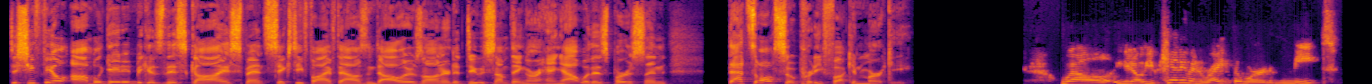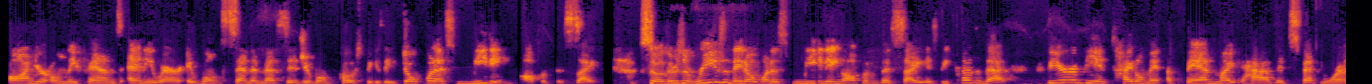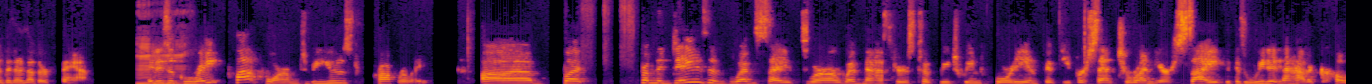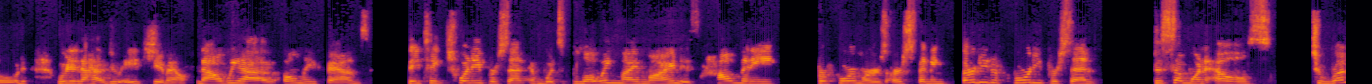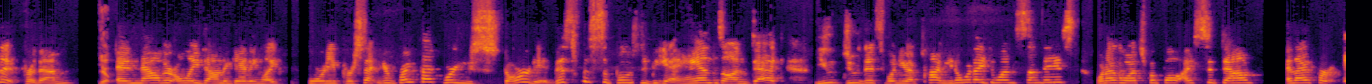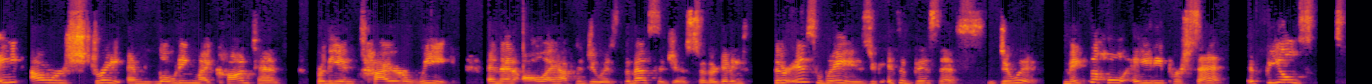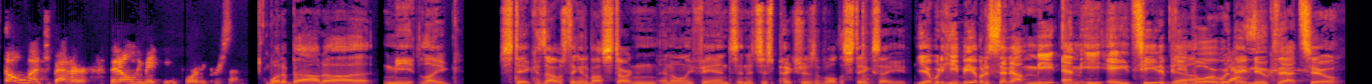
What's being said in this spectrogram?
does she feel obligated because this guy spent sixty five thousand dollars on her to do something or hang out with this person? That's also pretty fucking murky. Well, you know, you can't even write the word meet on your OnlyFans anywhere. It won't send a message, it won't post because they don't want us meeting off of this site. So there's a reason they don't want us meeting off of this site is because of that fear of the entitlement a fan might have that spent more than another fan. It is a Mm. great platform to be used properly. Uh, but from the days of websites where our webmasters took between 40 and 50% to run your site because we didn't know how to code, we didn't know how to do HTML. Now we have OnlyFans. They take 20%. And what's blowing my mind is how many performers are spending 30 to 40% to someone else to run it for them. Yep. And now they're only down to getting like 40%. You're right back where you started. This was supposed to be a hands on deck. You do this when you have time. You know what I do on Sundays when I watch football? I sit down and I, for eight hours straight, am loading my content for the entire week. And then all I have to do is the messages. So they're getting, there is ways. You, it's a business. Do it. Make the whole 80%. It feels so much better than only making 40%. What about uh, meat like steak? Because I was thinking about starting an OnlyFans and it's just pictures of all the steaks I eat. Yeah, would he be able to send out meat M E A T to people, Yeah. or would Yes. they nuke that too?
